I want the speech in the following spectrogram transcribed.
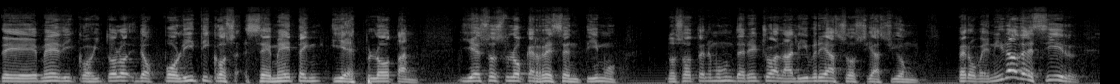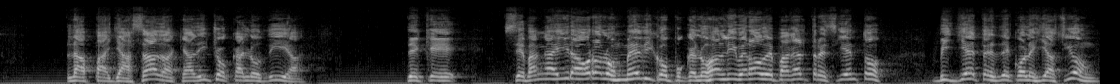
de médicos y todos los, políticos se meten y explotan. Y eso es lo que resentimos. Nosotros tenemos un derecho a la libre asociación. Pero venir a decir la payasada que ha dicho Carlos Díaz de que se van a ir ahora los médicos porque los han liberado de pagar 300 billetes de colegiación.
